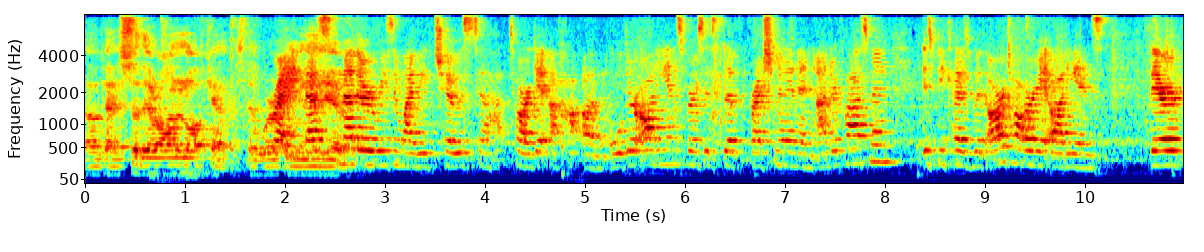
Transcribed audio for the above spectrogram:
okay, so they're on and off campus, they're working Right, in the that's area. another reason why we chose to ha- target a, ho- an older audience versus the freshmen and underclassmen, is because with our target audience, they're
